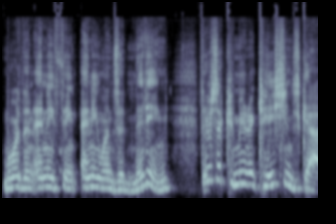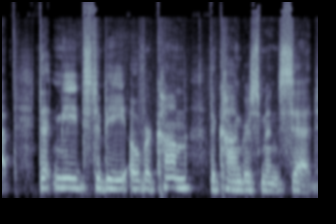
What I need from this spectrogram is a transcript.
more than anything anyone's admitting. There's a communications gap that needs to be overcome, the congressman said.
